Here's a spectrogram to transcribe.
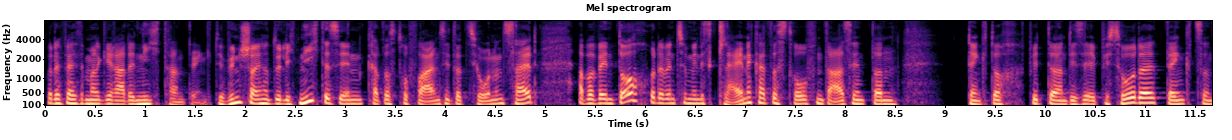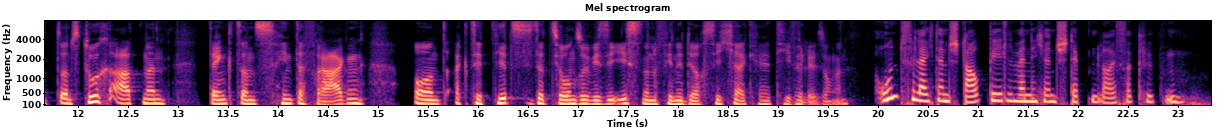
oder vielleicht einmal gerade nicht dran denkt. Wir wünschen euch natürlich nicht, dass ihr in katastrophalen Situationen seid, aber wenn doch oder wenn zumindest kleine Katastrophen da sind, dann denkt doch bitte an diese Episode, denkt ans Durchatmen, denkt ans Hinterfragen und akzeptiert die Situation so, wie sie ist, und dann findet ihr auch sicher kreative Lösungen. Und vielleicht ein Staubwedel, wenn ich ein Steppenläuferküken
